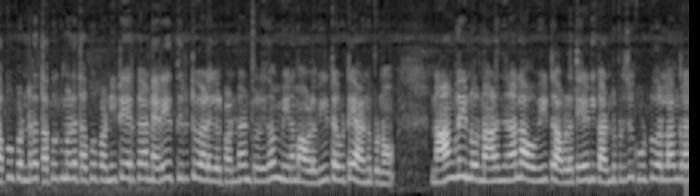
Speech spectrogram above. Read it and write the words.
தப்பு பண்ற தப்புக்கு மேலே தப்பு பண்ணிகிட்டே இருக்கா. நிறைய திருட்டு வேலைகள் பண்ணுறான்னு சொல்லி தான் மீனம்மா அவளை வீட்டை விட்டே அனுப்பணும் நாங்களே இன்னொரு நாலஞ்சு நாள் அவள் வீட்டை அவளை தேடி கண்டுபிடிச்சு கூட்டு வரலாங்கிற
